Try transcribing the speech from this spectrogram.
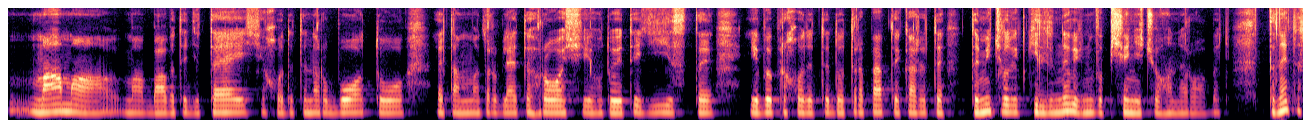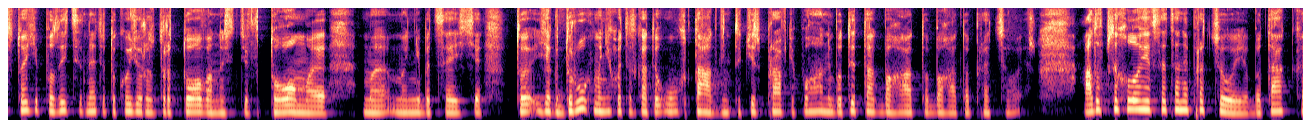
мама, бавите дітей, ходите на роботу, е, там заробляєте гроші, готуєте їсти, і ви приходите до терапевта і кажете, та мій чоловік такий лінивий, він взагалі нічого не робить. Та знаєте, з тої позиції, знаєте, такої роздратованості, втоми, ми, ми ніби цей, то як друг мені хочеться сказати, ух, так, він такий справді поганий, бо ти так багато-багато працюєш. Але в психології все це не працює, бо так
